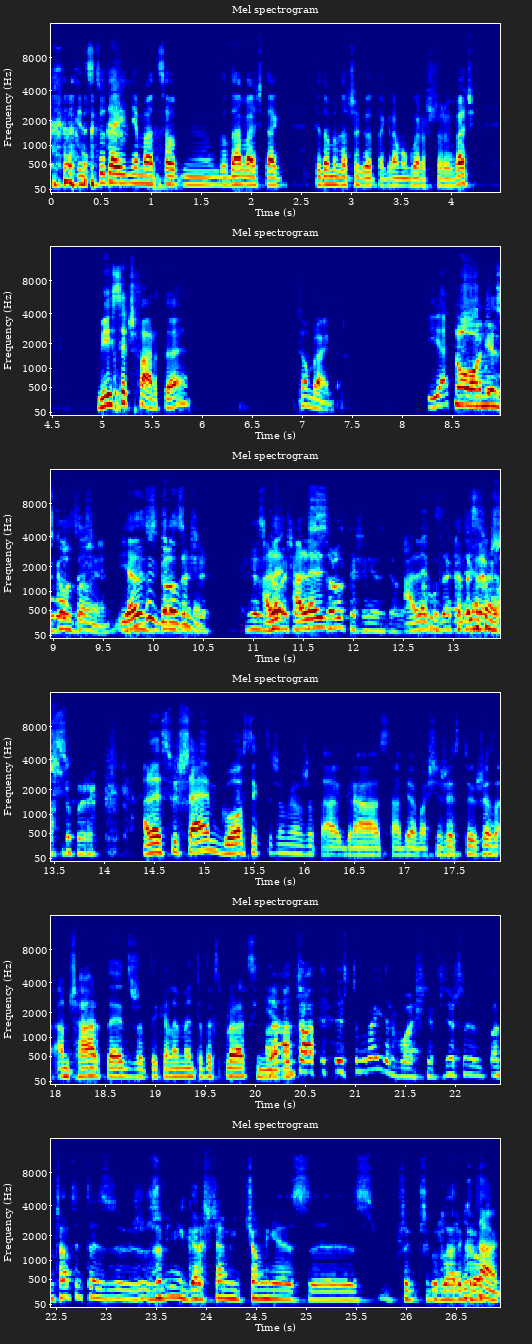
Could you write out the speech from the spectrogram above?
Więc tutaj nie ma co mm, dodawać, tak wiadomo dlaczego ta gra mogła rozczarowywać. Miejsce czwarte Tomb Raider. ja no, nie zgodzę się. Ja nie zgodzę rozumiem. Się. Nie ale, się, ale, absolutnie się nie zgodzę. Ale, Kurde, jaka ta była super. Ale słyszałem głosy, którzy mówią, że ta gra stawia właśnie, że jest to już Uncharted, że tych elementów eksploracji nie ale ma. Uncharted to jest Tomb Raider właśnie. Przecież Uncharted to jest żywymi garściami ciągnie z, z przy, przygód Lara no tak,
